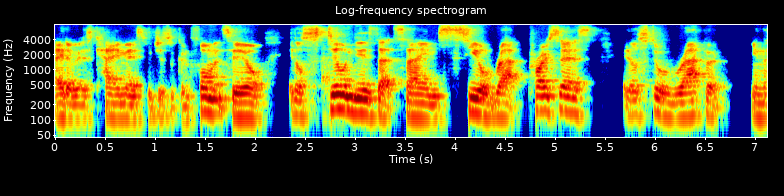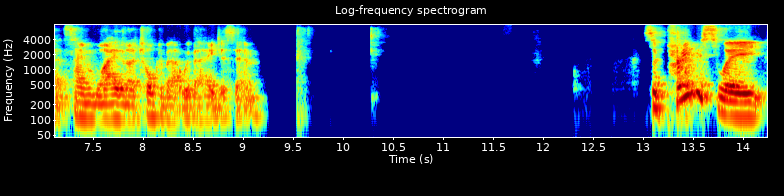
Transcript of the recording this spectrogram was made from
AWS KMS, which is a conformance seal, it'll still use that same seal wrap process. It'll still wrap it in that same way that I talked about with the HSM. So previously,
